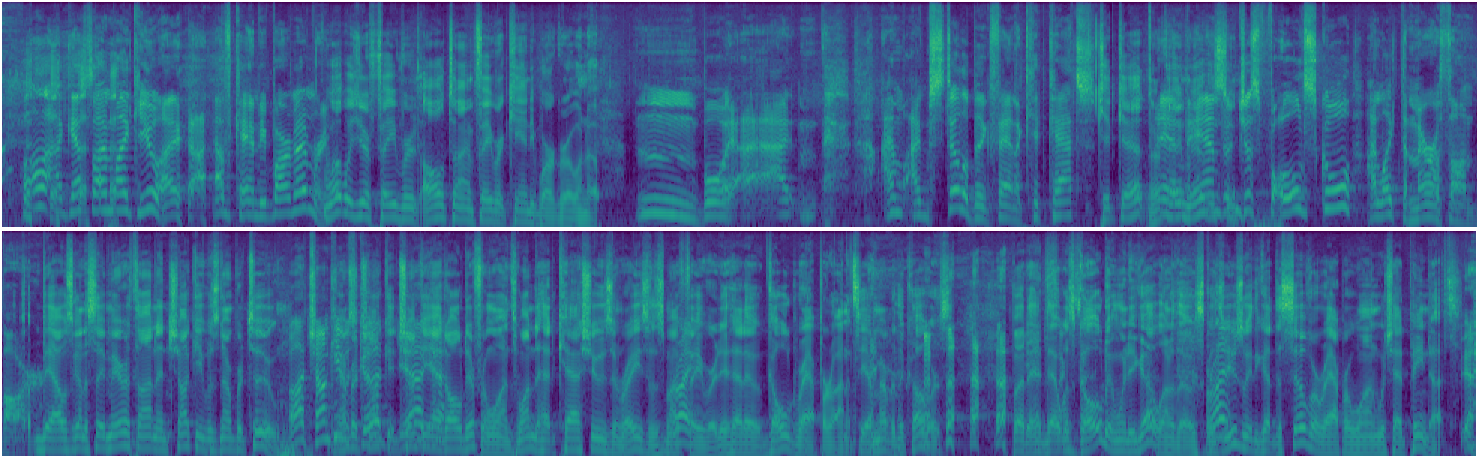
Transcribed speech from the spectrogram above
well, I guess I'm like you. I, I have candy bar memories. what was your favorite, all-time favorite candy bar growing up? Boy, I, I, I'm, I'm still a big fan of Kit Kats. Kit Kat? Okay, and, and just for old school, I like the Marathon bar. Yeah, I was going to say Marathon and Chunky was number two. Oh, Chunky was Remember good. Chunky? Yeah, Chunky had yeah. all different ones. One that had cashews and raisins was my Right. favorite. It had a gold wrapper on it. See, I remember the colors. but and that was golden when you got one of those. Because Right. usually you got the silver wrapper one, which had peanuts. Yeah,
